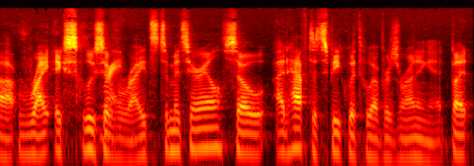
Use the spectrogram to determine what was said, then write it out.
uh, right exclusive Right. rights to material. So I'd have to speak with whoever's running it. But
